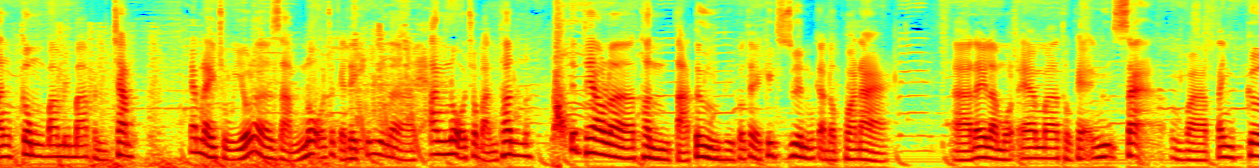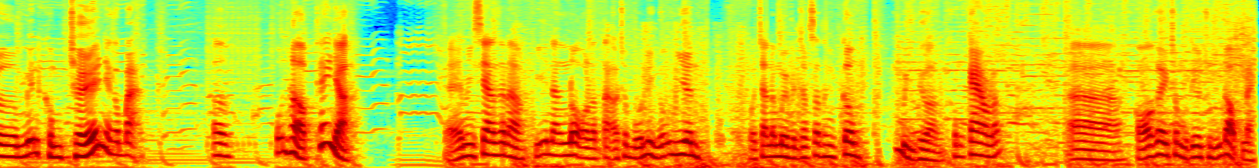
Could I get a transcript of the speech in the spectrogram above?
Tăng công 33% em này chủ yếu là giảm nộ cho kẻ địch cũng như là tăng nộ cho bản thân Tiếp theo là thần tả từ thì có thể kích duyên với cả độc hoa đà. À, Đây là một em à, thuộc hệ ngự xạ và tanh cơ miễn khống chế nha các bạn. Ơ, hỗn hợp thế nhỉ? Để mình xem xem nào Kỹ năng nộ là tạo cho bốn đỉnh ngẫu nhiên 150% sát thương công Bình thường, không cao lắm. À, Có gây cho mục tiêu trúng độc này.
